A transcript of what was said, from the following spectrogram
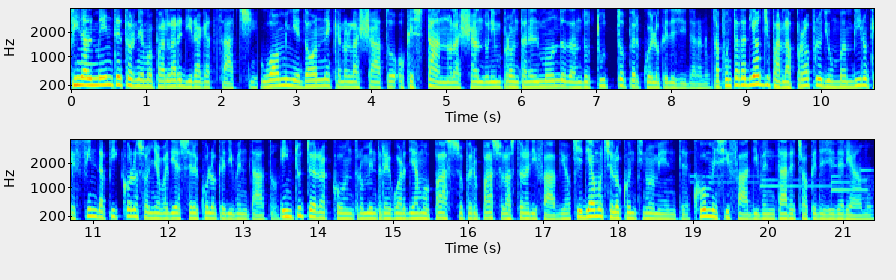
Finalmente torniamo a parlare di ragazzacci, uomini e donne che hanno lasciato o che stanno lasciando un'impronta nel mondo dando tutto per quello che desiderano. La puntata di oggi parla proprio di un bambino che fin da piccolo sognava di essere quello che è diventato. E in tutto il racconto, mentre guardiamo passo per passo la storia di Fabio, chiediamocelo continuamente, come si fa a diventare ciò che desideriamo?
